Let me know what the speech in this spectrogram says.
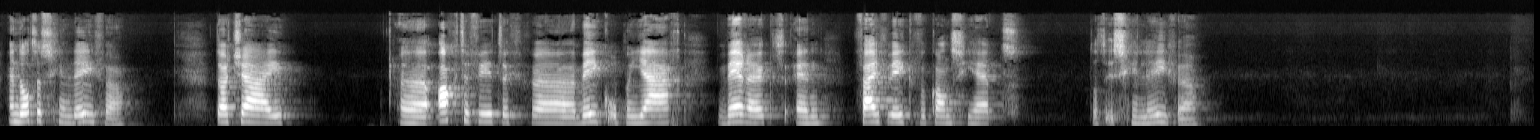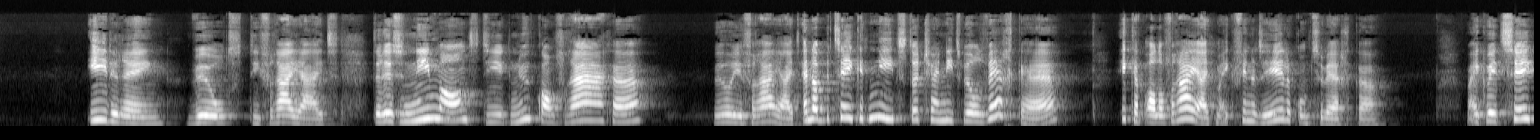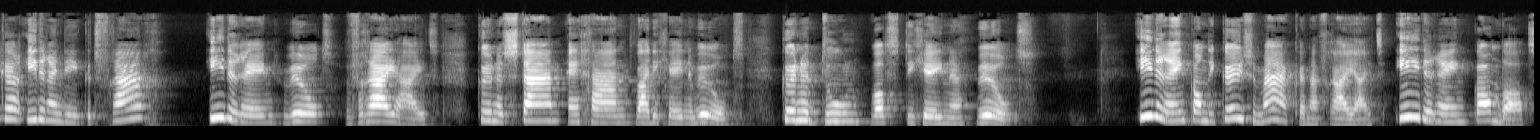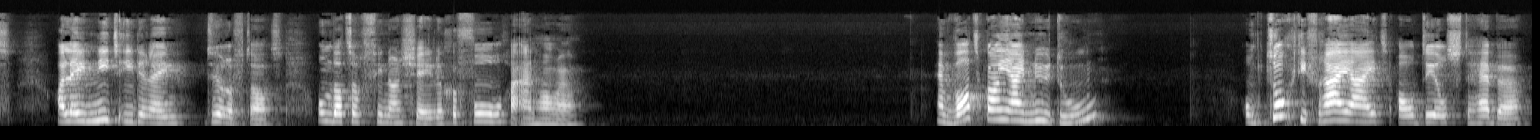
En dat is geen leven. Dat jij uh, 48 uh, weken op een jaar werkt en 5 weken vakantie hebt, dat is geen leven. Iedereen wilt die vrijheid. Er is niemand die ik nu kan vragen: wil je vrijheid? En dat betekent niet dat jij niet wilt werken. Hè? Ik heb alle vrijheid, maar ik vind het heerlijk om te werken. Maar ik weet zeker, iedereen die ik het vraag, iedereen wilt vrijheid. Kunnen staan en gaan waar diegene wilt. Kunnen doen wat diegene wilt. Iedereen kan die keuze maken naar vrijheid. Iedereen kan dat. Alleen niet iedereen durft dat, omdat er financiële gevolgen aan hangen. En wat kan jij nu doen om toch die vrijheid al deels te hebben,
